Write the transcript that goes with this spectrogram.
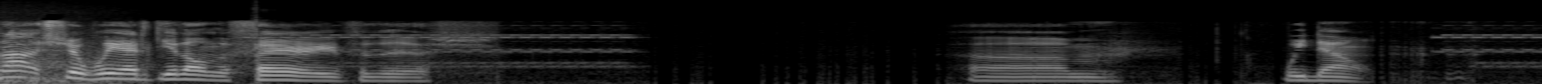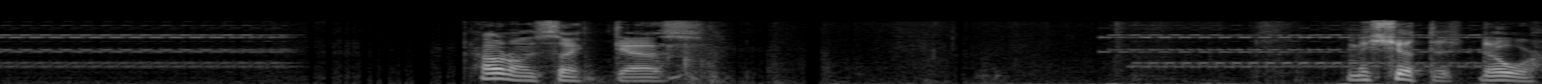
Not sure we had to get on the ferry for this. Um, we don't. Hold on a second, guys. Let me shut this door.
